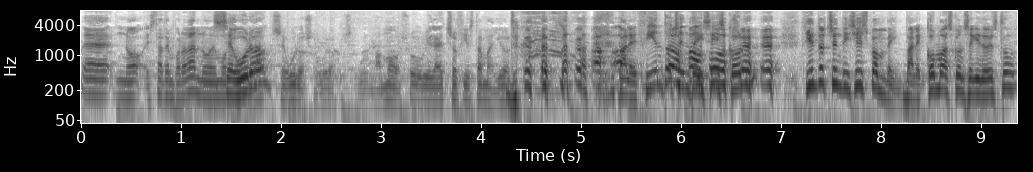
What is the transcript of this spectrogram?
eh, no, esta temporada no hemos ¿Seguro? superado- Seguro, seguro, seguro. Vamos, hubiera hecho fiesta mayor. Vale, 186 con. 186 con 20. Vale, ¿cómo has conseguido esto?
